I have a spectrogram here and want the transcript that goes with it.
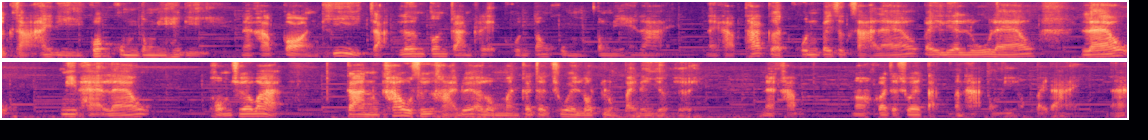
ศึกษาให้ดีควบคุมตรงนี้ให้ดี นะครับ ก่อนที่จะเริ่มต้นการเทรดคุณต้องคุมตรงนี้ให้ได้นะครับ ถ้าเกิดคุณไปศึกษาแล้วไปเรียนรู้แล้ว แล้วมีแผนแล้ว ผมเชื่อว่า การเข้าซื้อขายด้วยอารมณ์มันก็จะช่วยลดลงไปได้เยอะเลยนะครับเนาะก็จะช่วยตัดปัญหาตรงนี้ออกไปได้นะ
